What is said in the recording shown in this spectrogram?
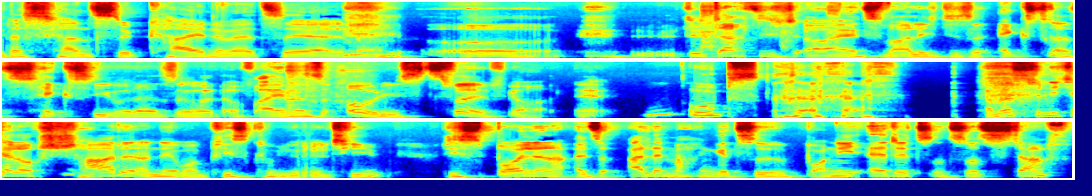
Das kannst du keinem erzählen, ne? Oh, du dachte ich, oh, jetzt war ich die so extra sexy oder so und auf einmal so, oh, die ist zwölf, ja. ne. Ups. Aber das finde ich halt auch schade an der One Piece Community. Die spoilern, also alle machen jetzt so Bonnie-Edits und so Stuff.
